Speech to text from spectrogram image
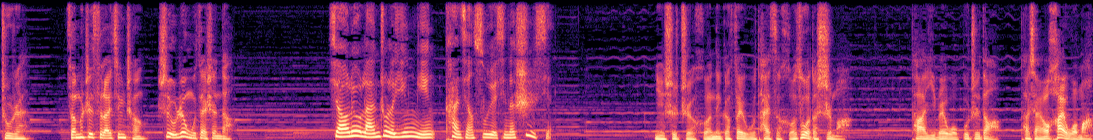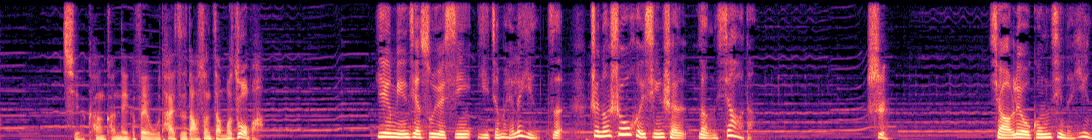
主人，咱们这次来京城是有任务在身的。小六拦住了英明，看向苏月心的视线。你是指和那个废物太子合作的事吗？他以为我不知道，他想要害我吗？且看看那个废物太子打算怎么做吧。英明见苏月心已经没了影子，只能收回心神，冷笑道。是，小六恭敬的应。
